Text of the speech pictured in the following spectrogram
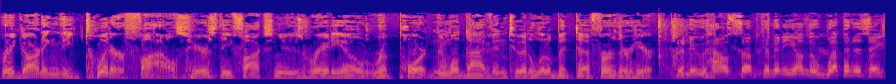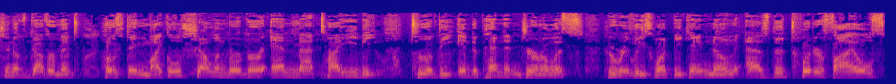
regarding the Twitter files. Here's the Fox News radio report, and then we'll dive into it a little bit uh, further here. The new House Subcommittee on the Weaponization of Government hosting Michael Shellenberger and Matt Taibbi, two of the independent journalists who released what became known as the Twitter files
